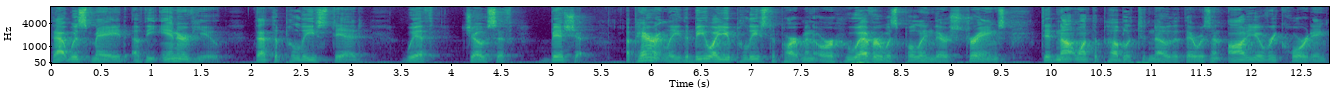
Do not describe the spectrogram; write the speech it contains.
that was made of the interview that the police did with Joseph Bishop. Apparently, the BYU Police Department or whoever was pulling their strings did not want the public to know that there was an audio recording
